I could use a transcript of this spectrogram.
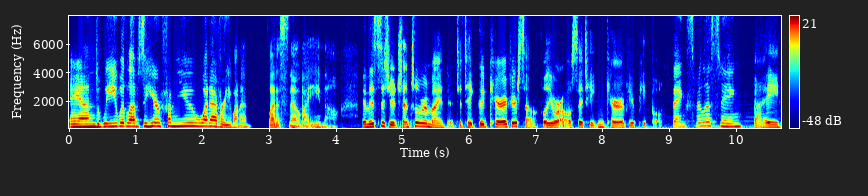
and we would love to hear from you, whatever you want to let us know by email. And this is your gentle reminder to take good care of yourself while you are also taking care of your people. Thanks for listening. Bye.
